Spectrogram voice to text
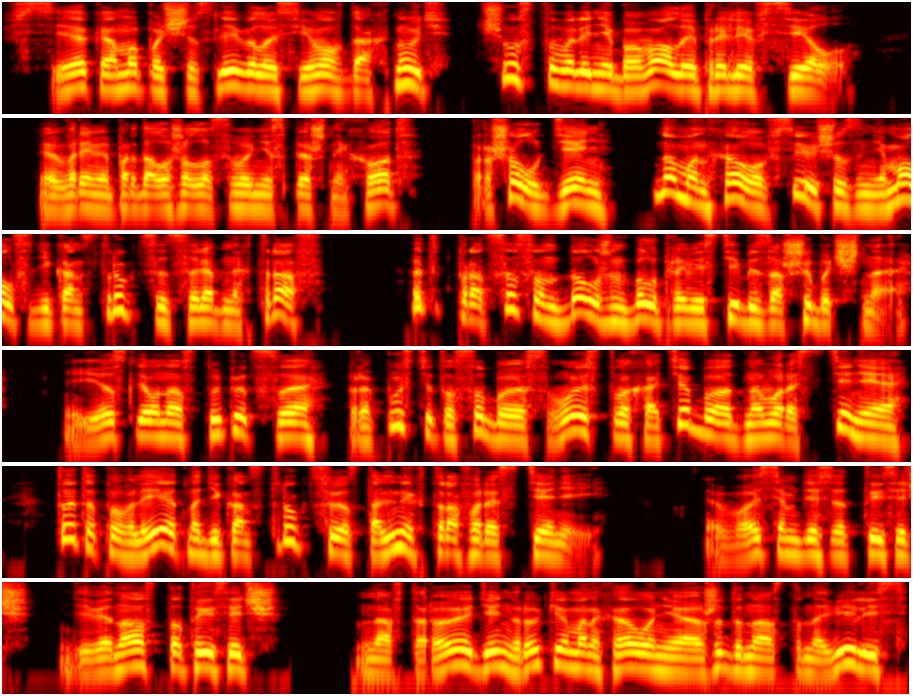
Все, кому посчастливилось его вдохнуть, чувствовали небывалый прилив сил. Время продолжало свой неспешный ход. Прошел день, но Манхао все еще занимался деконструкцией целебных трав. Этот процесс он должен был провести безошибочно. Если он оступится, пропустит особое свойство хотя бы одного растения, то это повлияет на деконструкцию остальных трав и растений. 80 тысяч, 90 тысяч. На второй день руки Манхау неожиданно остановились.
